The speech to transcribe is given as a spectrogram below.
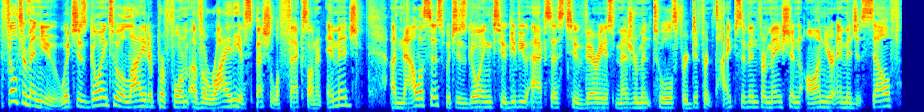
The filter menu, which is going to allow you to perform a variety of special effects on an image. Analysis, which is going to give you access to various measurement tools for different types of information on your image itself.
